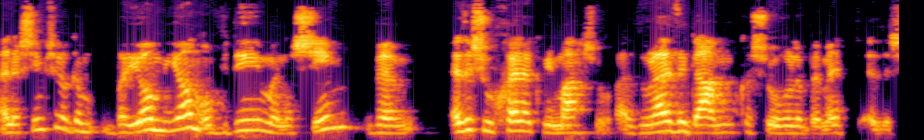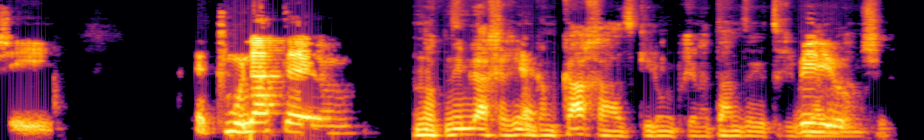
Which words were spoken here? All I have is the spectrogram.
אנשים שגם ביום יום עובדים עם אנשים והם איזשהו חלק ממשהו, אז אולי זה גם קשור לבאמת איזושהי תמונת... נותנים לאחרים כן. גם ככה, אז כאילו מבחינתם זה טריוויאלי להמשיך.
